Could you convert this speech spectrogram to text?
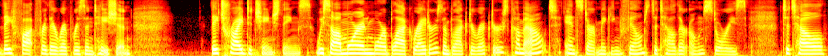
They fought for their representation they tried to change things. We saw more and more black writers and black directors come out and start making films to tell their own stories, to tell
